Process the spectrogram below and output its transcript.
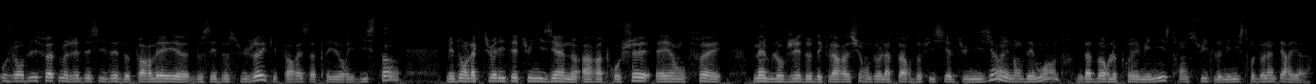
aujourd'hui, Fatma, j'ai décidé de parler euh, de ces deux sujets qui paraissent a priori distincts, mais dont l'actualité tunisienne a rapproché et en fait même l'objet de déclarations de la part d'officiels tunisiens et non des moindres. D'abord le Premier ministre, ensuite le ministre de l'Intérieur.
